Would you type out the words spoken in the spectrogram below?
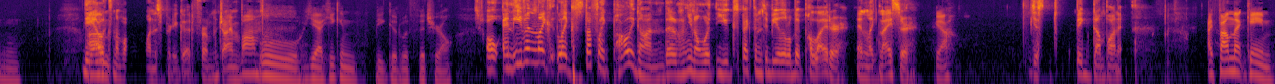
The Um, Alex Navarro one is pretty good from Giant Bomb. Ooh, yeah, he can be good with vitriol. Oh, and even like like stuff like Polygon, they're you know what you expect them to be a little bit politer and like nicer. Yeah. Just big dump on it. I found that game.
